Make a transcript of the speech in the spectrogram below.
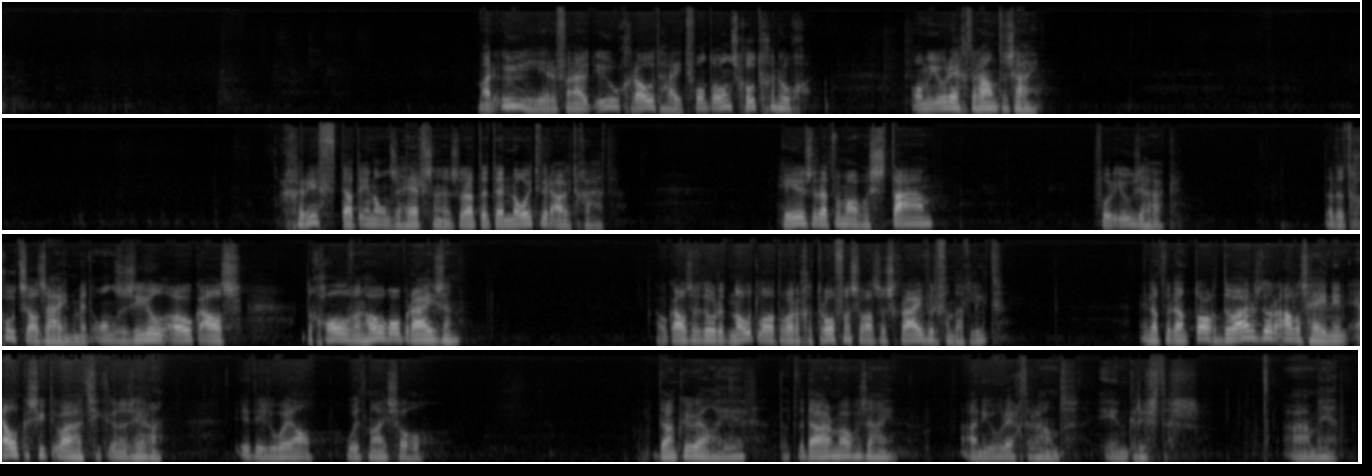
Maar u, Heer, vanuit uw grootheid vond ons goed genoeg om uw rechterhand te zijn. Grif dat in onze hersenen, zodat het er nooit weer uitgaat. Heer, zodat we mogen staan voor uw zaak. Dat het goed zal zijn met onze ziel, ook als de golven hoog oprijzen ook als we door het noodlot worden getroffen, zoals de schrijver van dat lied. En dat we dan toch dwars door alles heen, in elke situatie kunnen zeggen: It is well with my soul. Dank u wel, Heer, dat we daar mogen zijn. Aan uw rechterhand in Christus. Amen.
